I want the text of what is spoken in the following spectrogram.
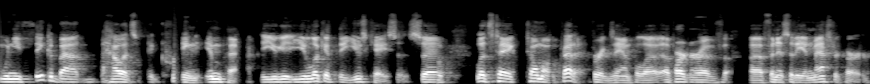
when you think about how it's creating impact, you you look at the use cases. So let's take Tomo Credit, for example, a, a partner of uh, Finicity and Mastercard,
